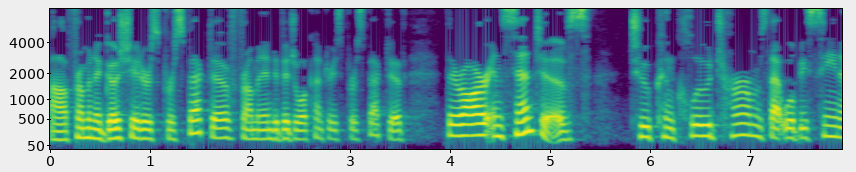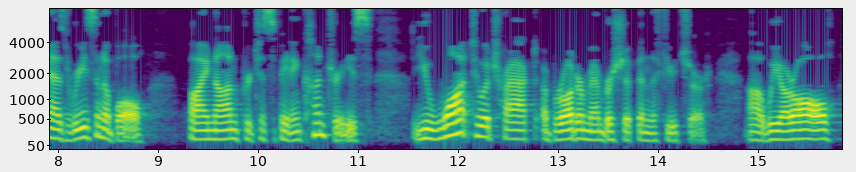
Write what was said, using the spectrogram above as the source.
uh, from a negotiator's perspective, from an individual country's perspective, there are incentives to conclude terms that will be seen as reasonable by non-participating countries. You want to attract a broader membership in the future. Uh, we are all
